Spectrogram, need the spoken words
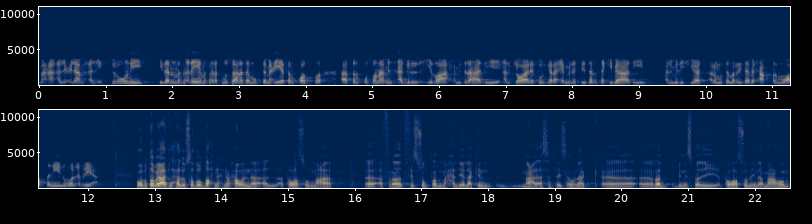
مع الإعلام الإلكتروني، اذا المساله هي مسألة مساندة مجتمعية تنقص آه، تنقصنا من أجل إيضاح مثل هذه الكوارث والجرائم التي ترتكبها هذه الميليشيات المتمردة بحق المواطنين والأبرياء. هو بطبيعة الحال أستاذ وضح نحن حاولنا التواصل مع آه، أفراد في السلطة المحلية لكن مع الأسف ليس هناك آه، رد بالنسبة لتواصلنا معهم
